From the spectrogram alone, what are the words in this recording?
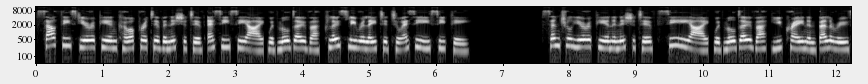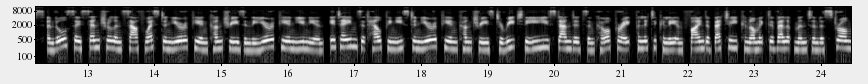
Southeast European Cooperative Initiative SECI, with Moldova, closely related to SEECP. Central European Initiative CEI, with Moldova, Ukraine and Belarus, and also Central and Southwestern European countries in the European Union. It aims at helping Eastern European countries to reach the EU standards and cooperate politically and find a better economic development and a strong,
